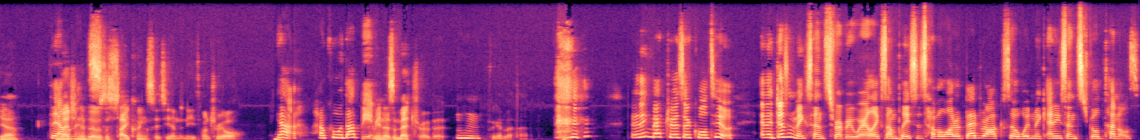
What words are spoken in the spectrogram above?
Yeah. Imagine if there was a cycling city underneath Montreal. yeah, how cool would that be? I mean, there's a metro, but hmm forget about that. I think metros are cool too. And it doesn't make sense for everywhere. Like some places have a lot of bedrock, so it wouldn't make any sense to build tunnels.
